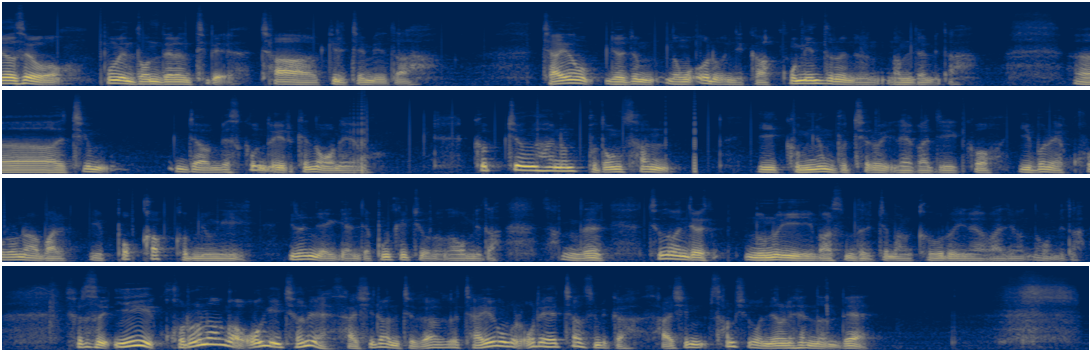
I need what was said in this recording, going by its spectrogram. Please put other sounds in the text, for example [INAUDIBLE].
안녕하세요. 보면 돈 되는 TV의 차길재입니다. 자영업 요즘 너무 어려우니까 고민 들어주는 남자입니다. 어, 지금 이제 매스컴도 이렇게 나오네요. 급증하는 부동산 이 금융 부채로 인해 가지고 이번에 코로나 발 이 복합 금융위 이런 얘기가 이제 본격적으로 나옵니다. 상당히 저도 이제 누누이 말씀드렸지만 그거로 인해 가지고 나옵니다. 그래서 이 코로나가 오기 전에 사실은 제가 그 자영업을 오래 했지 않습니까? 40, 35년을 했는데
